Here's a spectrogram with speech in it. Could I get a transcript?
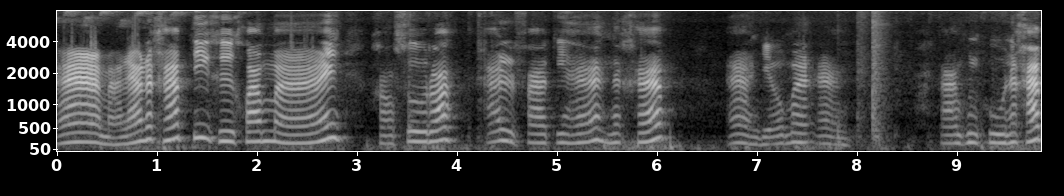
อ่ามาแล้วนะครับ นี่คือความหมายของซูเราะห์อัลฟาติฮะนะครับ อ่าเดี๋ยวมาอ่านตามคุณครูนะครับ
